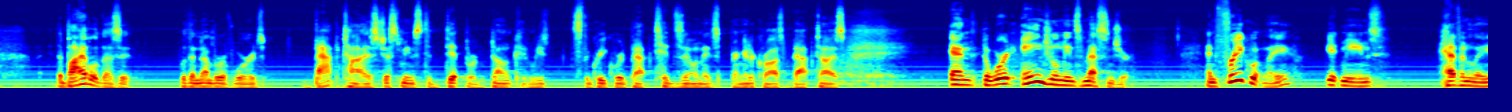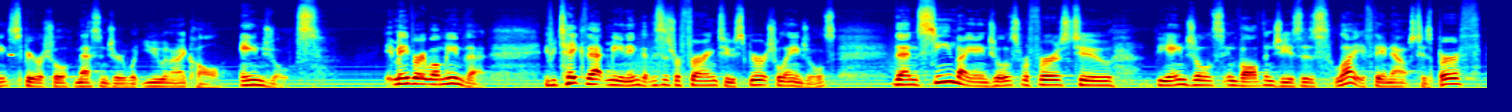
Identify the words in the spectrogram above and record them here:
The Bible does it with a number of words. Baptize just means to dip or dunk, and it's the Greek word baptizo, and they just bring it across, baptize. And the word angel means messenger. And frequently, it means heavenly spiritual messenger, what you and I call angels. It may very well mean that. If you take that meaning, that this is referring to spiritual angels, then seen by angels refers to the angels involved in Jesus' life. They announced his birth,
